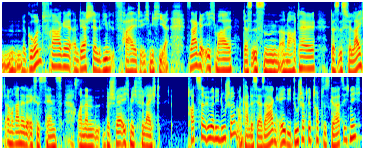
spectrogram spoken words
eine Grundfrage an der Stelle, wie verhalte ich mich hier? Sage ich mal, das ist ein, ein Hotel, das ist vielleicht am Rande der Existenz und dann beschwere ich mich vielleicht trotzdem über die Dusche. Man kann das ja sagen, ey, die Dusche hat getropft, das gehört sich nicht.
